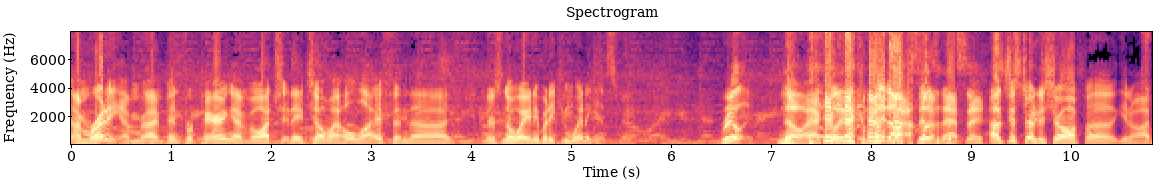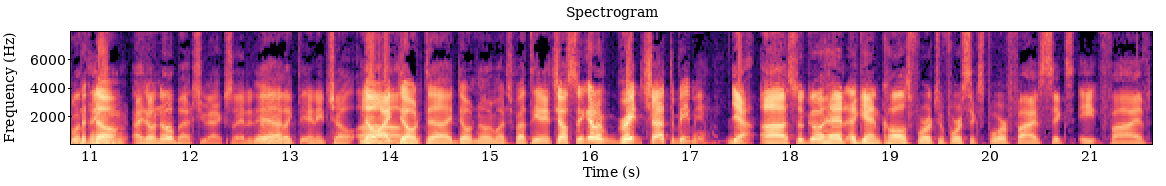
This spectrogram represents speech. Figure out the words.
I'm ready. I'm, I've been preparing. I've watched NHL my whole life, and uh, there's no way anybody can win against me. Really? No, actually, the complete opposite of that. say, I was just trying to show off. Uh, you know, I, but no, I don't know about you, actually. I didn't know Yeah. you like the NHL. no, I Um, don't. Uh, I don't know much about the NHL. So you got a great shot to beat me. Yeah. Uh, so go ahead again. Call us 402 464 5685.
